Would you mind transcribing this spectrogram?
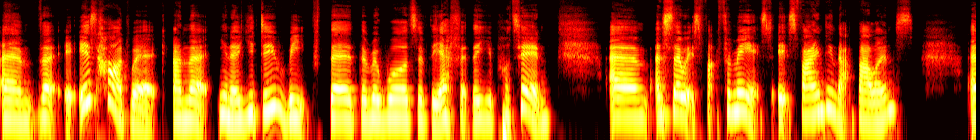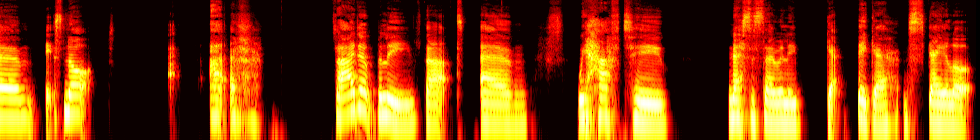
um, that it is hard work and that you know you do reap the the rewards of the effort that you put in. Um, and so it's for me, it's it's finding that balance. Um, it's not. I, so I don't believe that um, we have to necessarily get bigger and scale up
